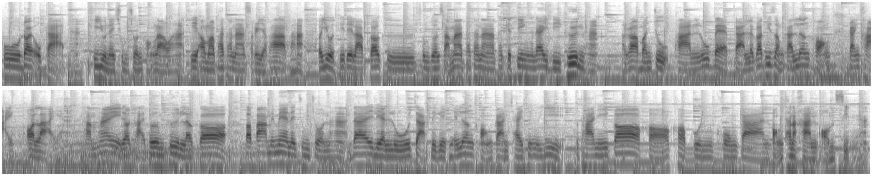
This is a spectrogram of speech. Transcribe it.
ผู้ด้อยโอกาสฮะที่อยู่ในชุมชนของเราฮะที่เอามาพัฒนาศักยภาพฮะประโยชน์ที่ได้รับก็คือชุมชนสามารถพัฒนาแพคเกจจิ้งได้ดีขึ้นฮะแล้วก็บรรจุผ่านรูปแบบการแล้วก็ที่สำคัญเรื่องของการขายออนไลน์ฮะ ทำให้ยอดขายเพิ่มขึ้น แล้วก็ป้าป้าแม่แม่ๆในชุมชนนะฮะได้เรียนรู้จากเด็กๆในเรื่องของการใช้เทคโนโลยี สุดท้ายนี้ก็ขอขอบคุณโครงการของธนาคารออมสินฮะ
